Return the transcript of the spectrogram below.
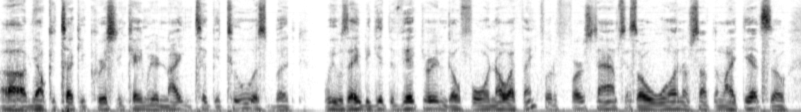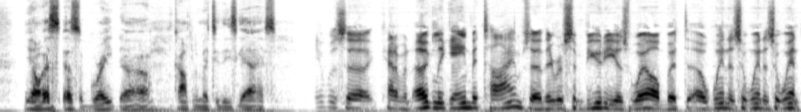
uh, you know, Kentucky Christian came here tonight and took it to us, but we was able to get the victory and go 4-0, I think, for the first time since 01 or something like that. So, you know, that's, that's a great uh, compliment to these guys. It was uh, kind of an ugly game at times. Uh, there was some beauty as well, but a win is a win is a win.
